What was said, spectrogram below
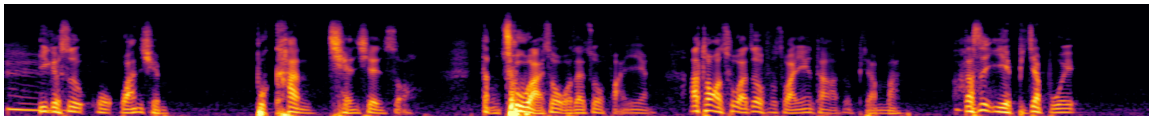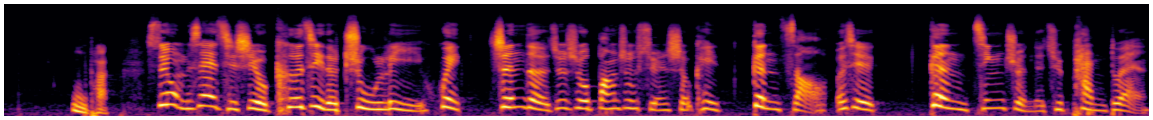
嗯一个是我完全不看前线手，等出来的时候我再做反应啊，通常出来之后反应当然就比较慢，但是也比较不会误判。所以我们现在其实有科技的助力，会真的就是说帮助选手可以更早而且更精准的去判断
